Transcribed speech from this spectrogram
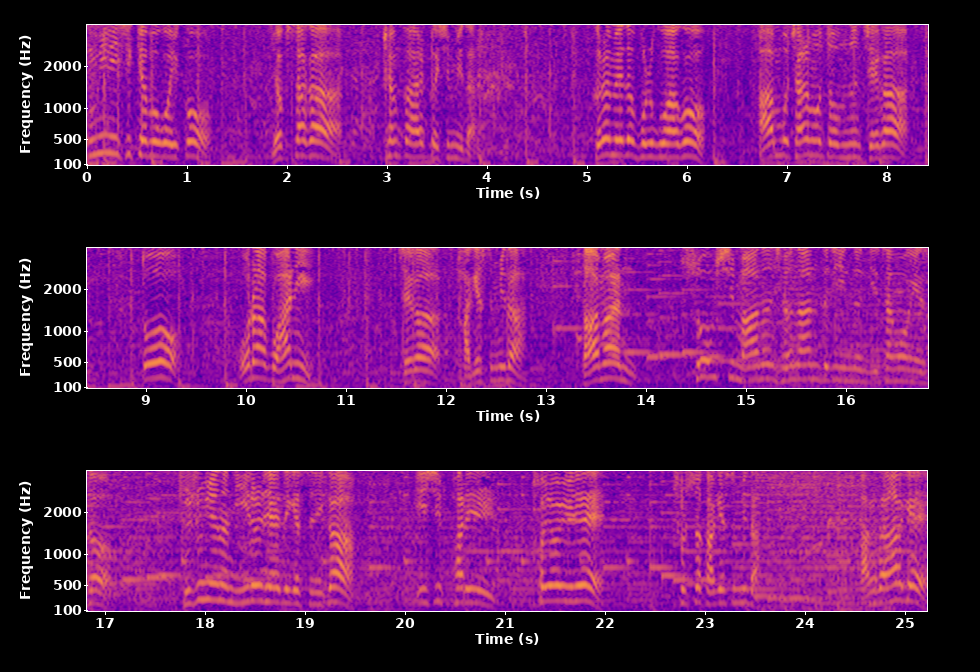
국민이 지켜보고 있고 역사가 평가할 것입니다. 그럼에도 불구하고 아무 잘못도 없는 제가 또 오라고 하니 제가 가겠습니다. 다만 수없이 많은 현안들이 있는 이 상황에서 주중에는 일을 해야 되겠으니까 28일 토요일에 출석하겠습니다. 당당하게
